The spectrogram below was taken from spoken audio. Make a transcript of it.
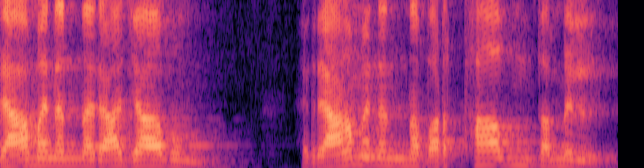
രാമൻ എന്ന രാജാവും രാമൻ എന്ന ഭർത്താവും തമ്മിൽ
